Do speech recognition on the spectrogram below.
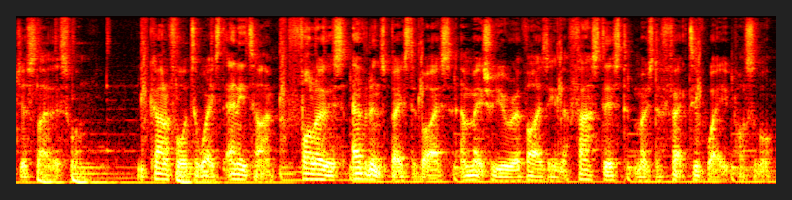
just like this one. You can't afford to waste any time. Follow this evidence-based advice and make sure you're revising in the fastest, most effective way possible.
